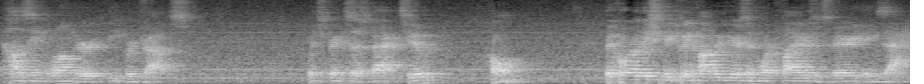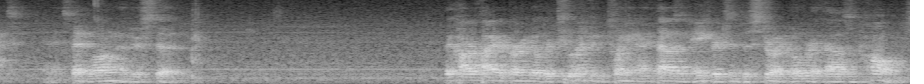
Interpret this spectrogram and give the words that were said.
causing longer, deeper droughts. Which brings us back to home. The correlation between hotter years and more fires is very exact, and it's been long understood. The Carr Fire burned over 229,000 acres and destroyed over 1,000 homes.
